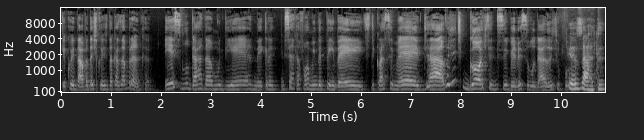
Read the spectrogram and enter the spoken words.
Que cuidava das coisas da Casa Branca. E esse lugar da mulher negra, de certa forma, independente, de classe média alta, a gente gosta de se ver nesse lugar do tipo. Exato.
